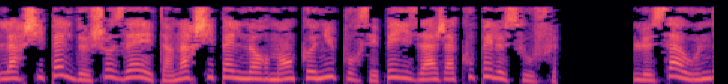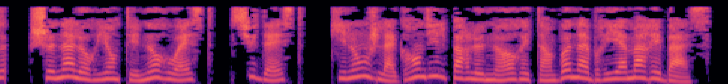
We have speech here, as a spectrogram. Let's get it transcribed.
L'archipel de Chausey est un archipel normand connu pour ses paysages à couper le souffle. Le Sound, chenal orienté nord-ouest, sud-est, qui longe la grande île par le nord est un bon abri à marée basse.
